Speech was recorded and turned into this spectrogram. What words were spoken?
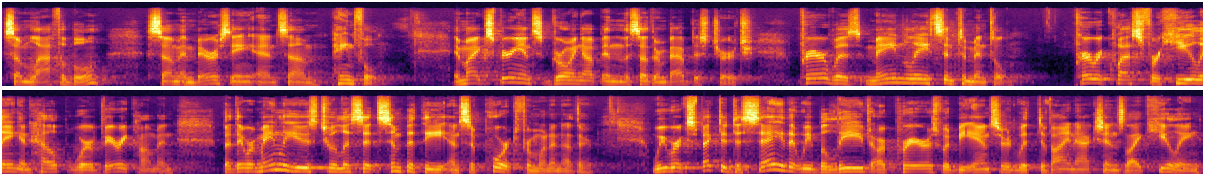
some laughable, some embarrassing, and some painful. In my experience growing up in the Southern Baptist Church, prayer was mainly sentimental. Prayer requests for healing and help were very common, but they were mainly used to elicit sympathy and support from one another. We were expected to say that we believed our prayers would be answered with divine actions like healing,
